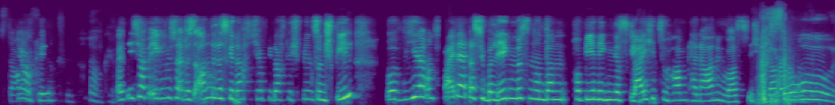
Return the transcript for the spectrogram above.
Star Ja, okay. Ja, okay. Also ich habe irgendwie so etwas anderes gedacht. Ich habe gedacht, wir spielen so ein Spiel, wo wir uns beide etwas überlegen müssen und dann probieren, irgendwie das Gleiche zu haben. Keine Ahnung was. Ich gedacht, So,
